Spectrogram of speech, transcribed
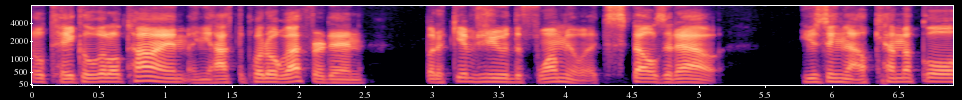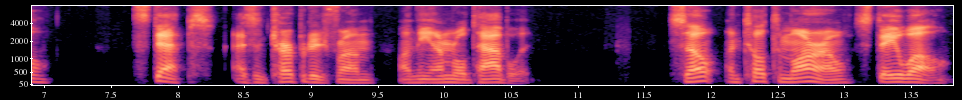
It'll take a little time and you have to put a effort in, but it gives you the formula. It spells it out using the alchemical steps as interpreted from on the Emerald Tablet. So until tomorrow, stay well.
